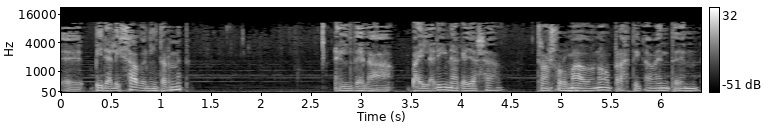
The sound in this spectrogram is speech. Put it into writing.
eh, viralizado en Internet, el de la bailarina que ya se ha transformado ¿no? prácticamente en,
